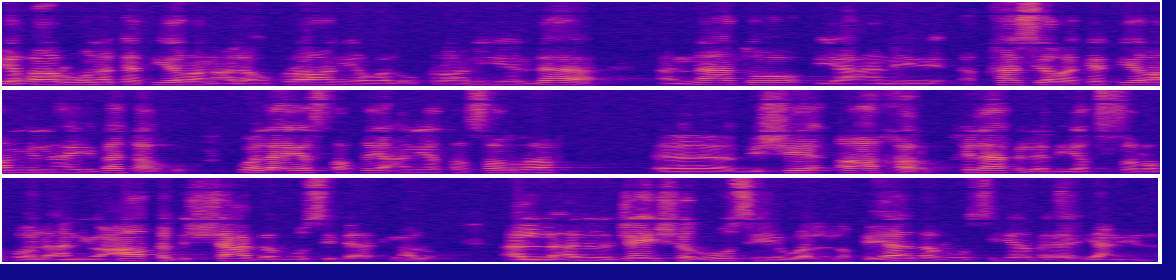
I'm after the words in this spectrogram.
يغارون كثيرا على أوكرانيا والأوكرانيين؟ لا، الناتو يعني خسر كثيرا من هيبته ولا يستطيع أن يتصرف آه، بشيء آخر خلاف الذي يتصرفه الآن يعاقب الشعب الروسي بأكمله. الجيش الروسي والقيادة الروسية يعني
